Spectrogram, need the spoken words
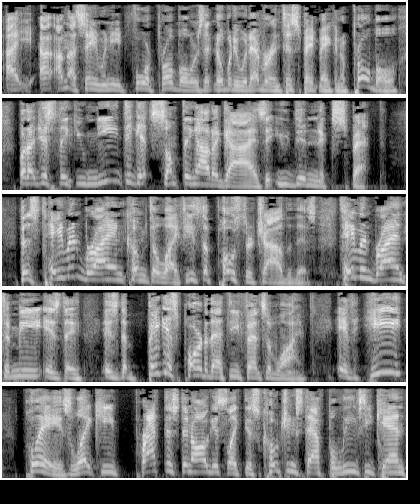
I, I'm not saying we need four Pro Bowlers that nobody would ever anticipate making a Pro Bowl, but I just think you need to get something out of guys that you didn't expect. Does Taven Bryan come to life? He's the poster child of this. Taven Bryan to me is the is the biggest part of that defensive line. If he plays like he practiced in August, like this coaching staff believes he can,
